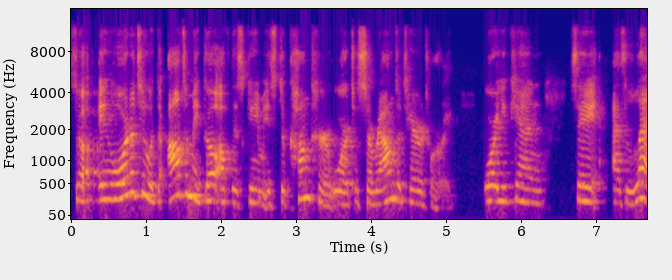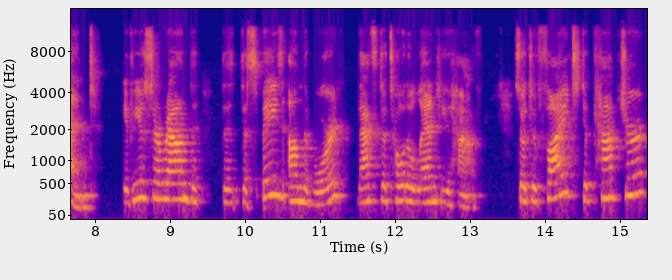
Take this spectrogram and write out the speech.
So in order to, the ultimate goal of this game is to conquer or to surround the territory. Or you can say as land. If you surround the, the, the space on the board, that's the total land you have. So to fight, to capture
